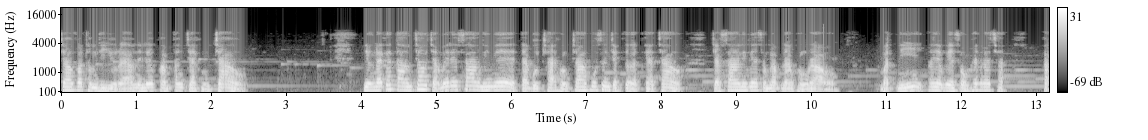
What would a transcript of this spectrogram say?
เจ้าก็ทำดีอยู่แล้วในเรื่องความตั้งใจของเจ้า อย่างไรก็ตามเจ้าจะไม่ได้สร้างนิเวศ แต่บุตรชายของเจ้าผู้ซึ่งจะเกิดแก่เจ้าจะสร้างนิเวศสำหรับนามของเรา บัดนี้พระยาเวทรงให้พระราชพระ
